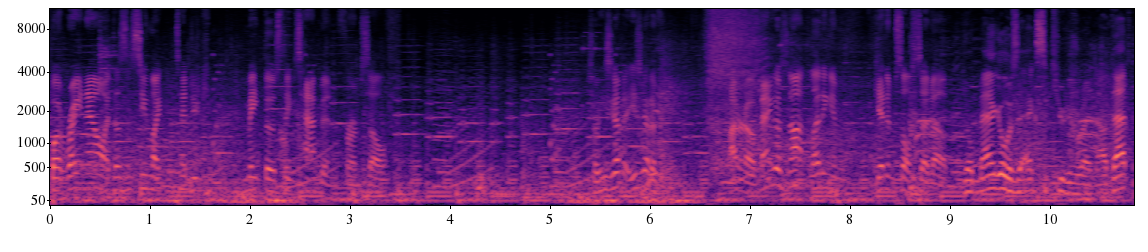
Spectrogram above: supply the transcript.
But right now, it doesn't seem like Nintendude can make those things happen for himself. So he's got to, he's got to, I don't know. Mango's not letting him get himself set up. Yo, Mango is executing right now. That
